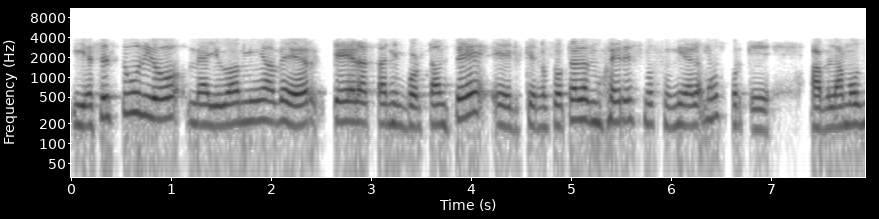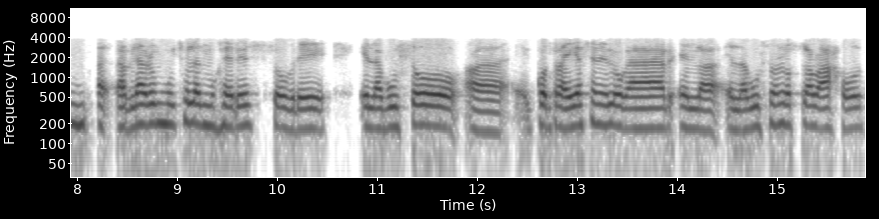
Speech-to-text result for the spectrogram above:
y ese estudio me ayudó a mí a ver que era tan importante el que nosotras las mujeres nos uniéramos porque hablamos hablaron mucho las mujeres sobre el abuso uh, contra ellas en el hogar, el, el abuso en los trabajos,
